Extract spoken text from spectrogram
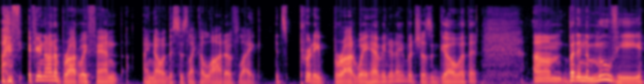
If, if you're not a Broadway fan, I know this is like a lot of like, it's pretty Broadway heavy today, but just go with it. Um, but in the movie,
